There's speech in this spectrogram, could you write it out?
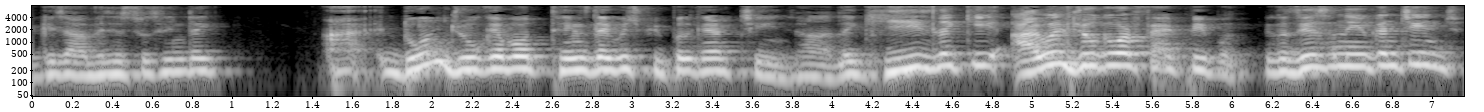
Ricky Gervais is to think like, I, don't joke about things like which people cannot change. Huh? Like he's like he, I will joke about fat people because this is something you can change.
